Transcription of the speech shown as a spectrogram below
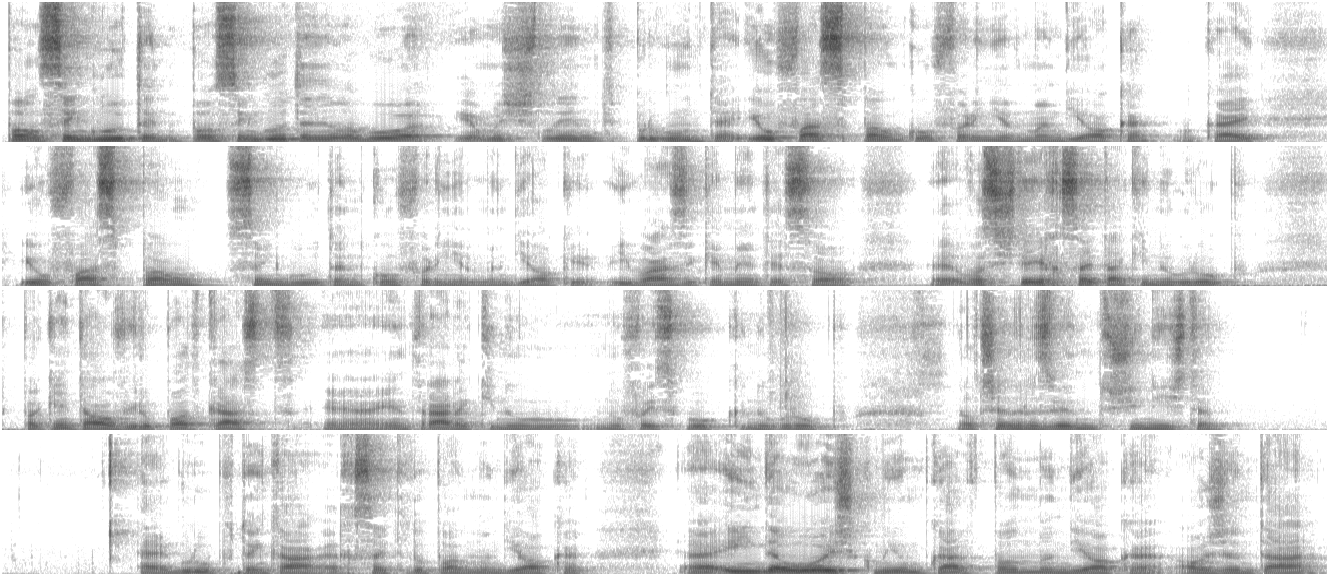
Pão sem glúten. Pão sem glúten é uma boa, é uma excelente pergunta. Eu faço pão com farinha de mandioca, ok? Eu faço pão sem glúten com farinha de mandioca e basicamente é só. Eh, vocês têm a receita aqui no grupo. Para quem está a ouvir o podcast, é entrar aqui no, no Facebook, no grupo Alexandre Azevedo Nutricionista. O grupo tem cá a receita do pão de mandioca. Uh, ainda hoje comi um bocado de pão de mandioca ao jantar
